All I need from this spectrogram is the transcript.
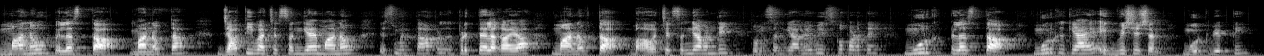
मानव प्लस ता मानवता, जातिवाचक संज्ञा है मानव। इसमें ता प्रत्यय लगाया, मानवता, भाववाचक संज्ञा बन गई। तो हम संज्ञा में भी इसको पढ़ते हैं। मूर्ख प्लस ता मूर्ख क्या है? एक विशेषण। मूर्ख व्यक्ति,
